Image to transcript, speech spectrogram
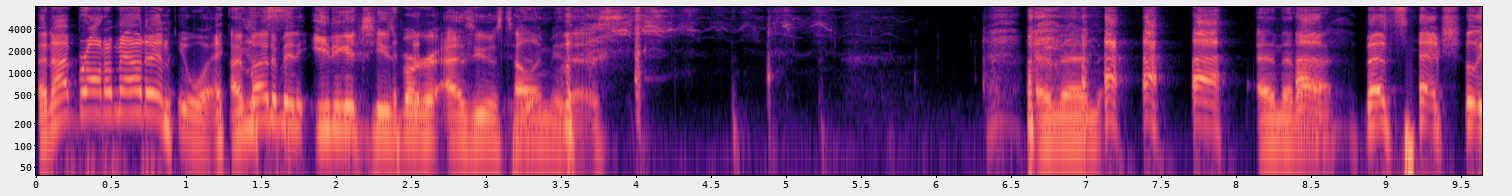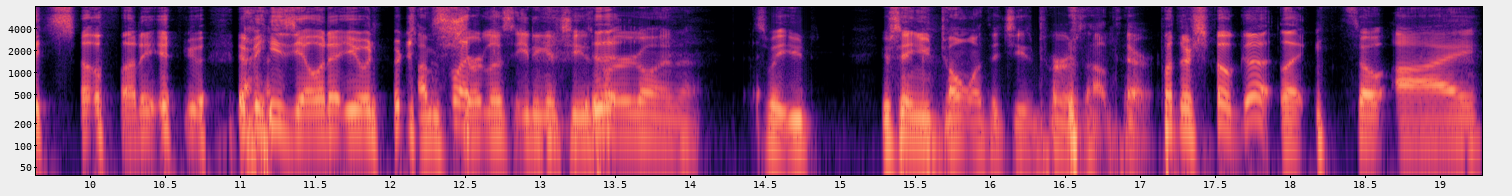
and I brought them out anyway. I might have been eating a cheeseburger as he was telling me this. And then and then Uh, I, that's actually so funny. If you if he's yelling at you and you're just I'm like, shirtless eating a cheeseburger going, so wait, you you're saying you don't want the cheeseburgers out there. but they're so good. Like So I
